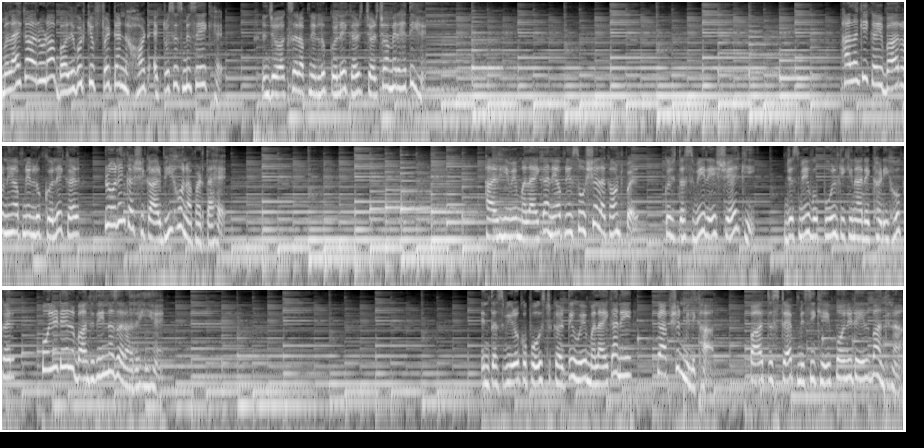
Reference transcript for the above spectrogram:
मलाइका अरोड़ा बॉलीवुड के fit and hot actresses में से एक है, जो अक्सर अपने लुक को लेकर चर्चा में रहती हैं। हालाँकि कई बार उन्हें अपने लुक को लेकर ट्रोलिंग का शिकार भी होना पड़ता है हाल ही में मलाइका ने अपने सोशल अकाउंट पर कुछ तस्वीरें शेयर की, जिसमें वो पूल के किनारे खड़ी होकर पोनीटेल बांधती नज़र आ रही हैं। इन तस्वीरों को पोस्ट करते हुए मलाइका ने कैप्शन में लिखा पाँच स्टेप में सीखे पोनीटेल बांधना।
